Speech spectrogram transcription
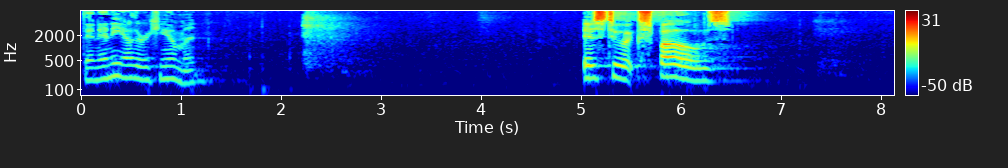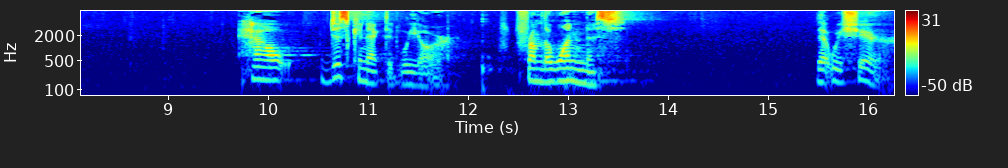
than any other human is to expose how disconnected we are from the oneness that we share.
